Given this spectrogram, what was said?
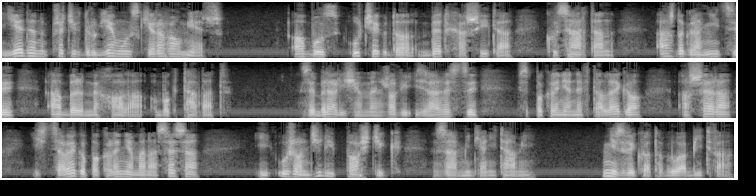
jeden przeciw drugiemu skierował miecz. Obóz uciekł do Bet Hashita, Kusartan, aż do granicy Abel Mechola obok Tabat. Zebrali się mężowie izraelscy z pokolenia Neftalego, Ashera i z całego pokolenia Manasesa i urządzili pościg za Midianitami. Niezwykła to była bitwa.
